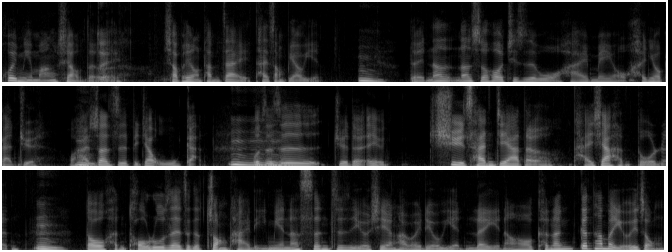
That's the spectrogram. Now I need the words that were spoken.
惠民盲校的小朋友他们在台上表演，嗯，对，那那时候其实我还没有很有感觉。我还算是比较无感，嗯，我只是觉得，哎，去参加的台下很多人，嗯，都很投入在这个状态里面，那甚至有些人还会流眼泪，然后可能跟他们有一种，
